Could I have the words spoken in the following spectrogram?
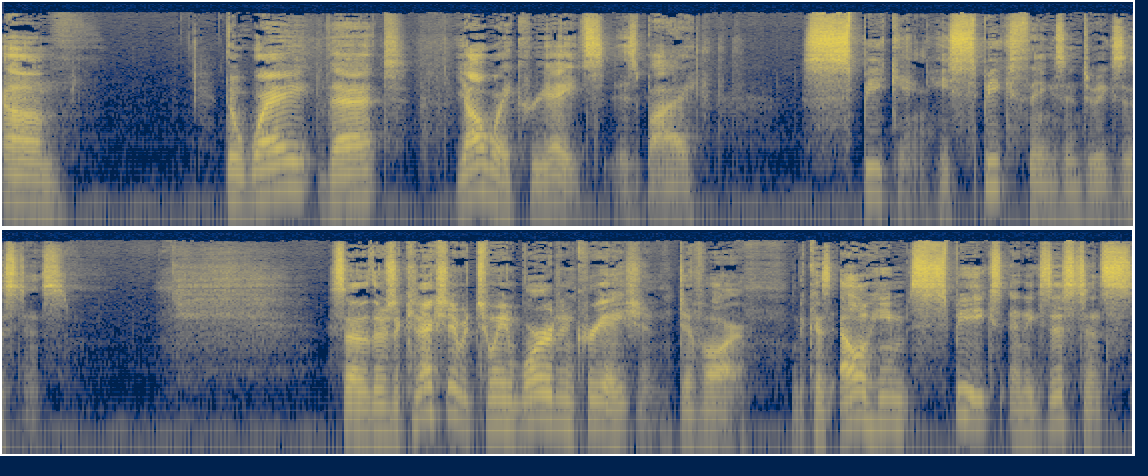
um, the way that Yahweh creates is by speaking. He speaks things into existence. So there's a connection between word and creation, Devar, because Elohim speaks and existence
